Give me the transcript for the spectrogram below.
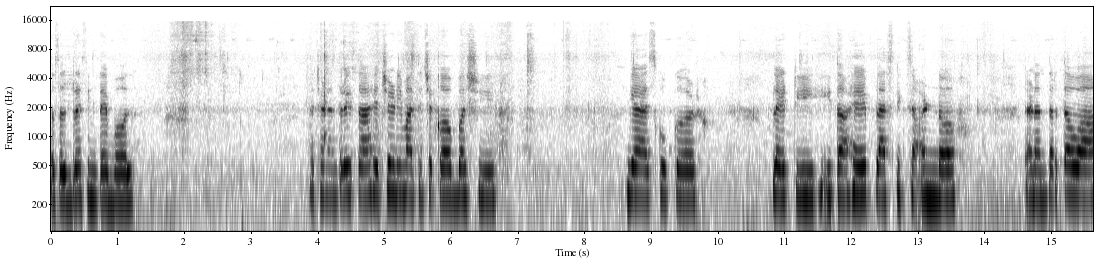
तसंच ड्रेसिंग टेबल त्याच्यानंतर इथं आहे चिणी मातीचे कप बशी गॅस कुकर प्लेटी. इथं आहे प्लास्टिकचं अंड. त्यानंतर तवा.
